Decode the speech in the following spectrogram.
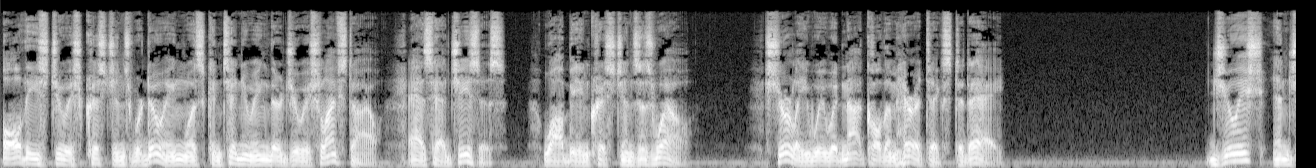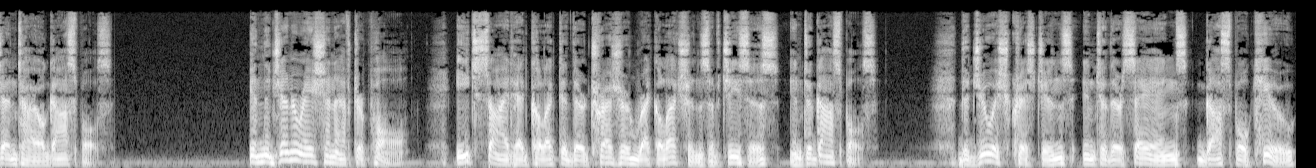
All these Jewish Christians were doing was continuing their Jewish lifestyle, as had Jesus, while being Christians as well. Surely we would not call them heretics today. Jewish and Gentile Gospels. In the generation after Paul, each side had collected their treasured recollections of Jesus into Gospels. The Jewish Christians into their sayings Gospel Q,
